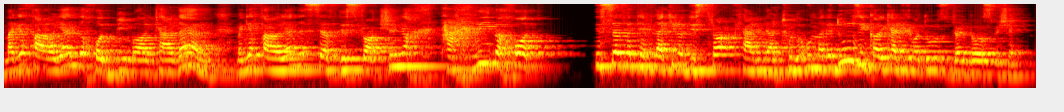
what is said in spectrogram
مگه فرایند خود بیمار کردن مگه فرایند self destruction یا تخریب خود؟ این self طفلکی رو destruct کردی در طول اون. مگه دو روز این کاری کردی که ما دو روز درست بشه؟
